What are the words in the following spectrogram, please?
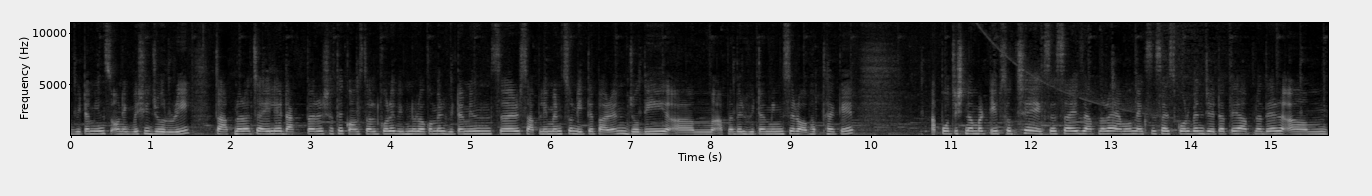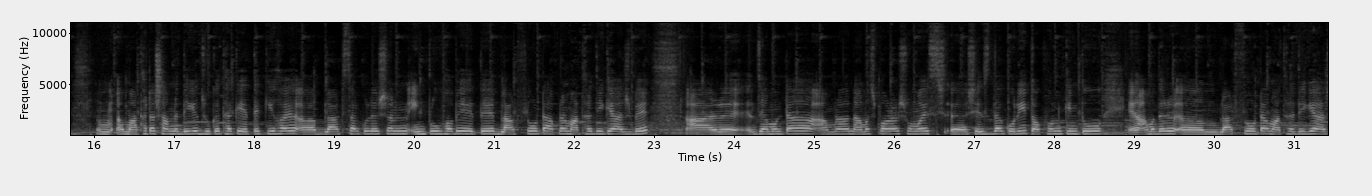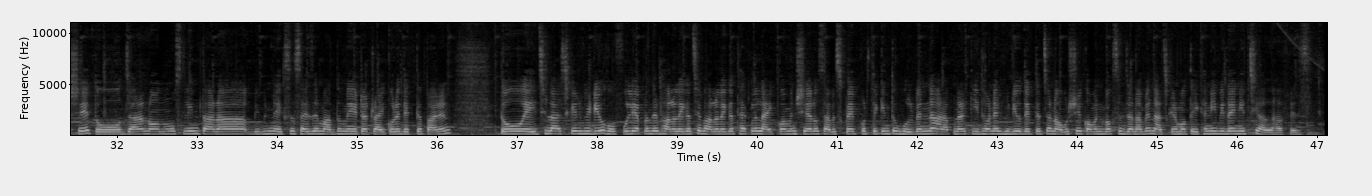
ভিটামিনস অনেক বেশি জরুরি। তো আপনারা চাইলে ডাক্তারের সাথে কনসাল্ট করে বিভিন্ন রকমের ভিটামিনসের সাপ্লিমেন্টসও নিতে পারেন। যদি আপনাদের ভিটামিনসের অভাব থাকে পঁচিশ নাম্বার টিপস হচ্ছে এক্সারসাইজ আপনারা এমন এক্সারসাইজ করবেন যেটাতে আপনাদের মাথাটা সামনের দিকে ঝুঁকে থাকে। এতে কি হয় ব্লাড সার্কুলেশন ইমপ্রুভ হবে, এতে ব্লাড ফ্লোটা আপনার মাথার দিকে আসবে। আর যেমনটা আমরা নামাজ পড়ার সময় সেজদা করি, তখন কিন্তু আমাদের ব্লাড ফ্লোটা মাথার দিকে আসে। তো যারা নন মুসলিম তারা বিভিন্ন এক্সারসাইজের মাধ্যমে এটা ট্রাই করে দেখতে পারেন। তো এই ছিল আজকের ভিডিও হোপফুলি আপনাদের ভালো লেগেছে। ভালো লেগে থাকলে লাইক কমেন্ট শেয়ার ও সাবস্ক্রাইব করতে কিন্তু ভুলবেন না। আর আপনার কী ধরনের ভিডিও দেখতে চান অবশ্যই কমেন্ট বক্সে জানাবেন। আজকের মতো এখানেই বিদায় নিচ্ছি। আল্লাহ হাফেজ।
